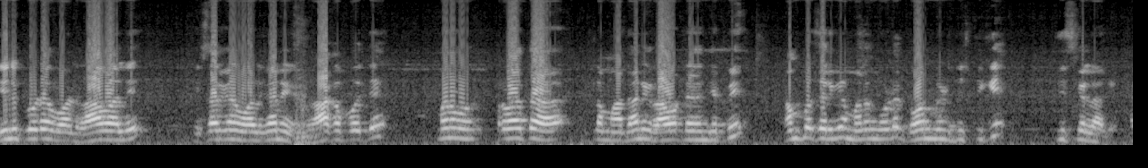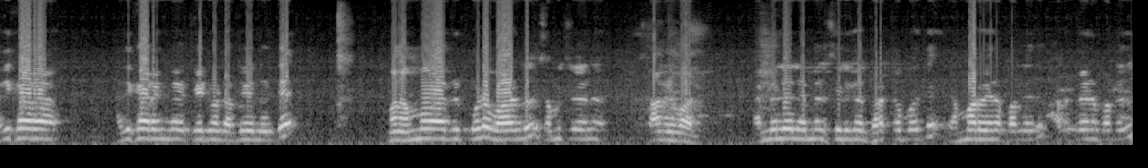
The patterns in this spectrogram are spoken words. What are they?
దీనికి కూడా వాళ్ళు రావాలి. ఈసారి కానీ వాళ్ళు కానీ రాకపోతే మనము తర్వాత ఇట్లా మా దానికి రావట్లేదని చెప్పి కంపల్సరీగా మనం కూడా గవర్నమెంట్ దృష్టికి తీసుకెళ్ళాలి. అధికార అధికారంగా చేయటువంటి అర్థం ఏంటంటే మన అమ్మవారికి కూడా వాళ్ళు సముచితమైన స్థానం ఇవ్వాలి. ఎమ్మెల్యేలు ఎమ్మెల్సీలు కానీ దొరక్కపోతే ఎంఆర్ఓ అయినా పర్లేదు కలెక్టర్ అయినా పర్లేదు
